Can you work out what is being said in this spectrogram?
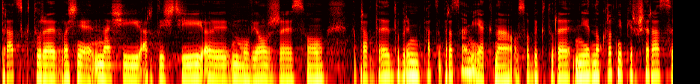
Prac, które właśnie nasi artyści mówią, że są naprawdę dobrymi pracami, jak na osoby, które niejednokrotnie pierwszy raz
